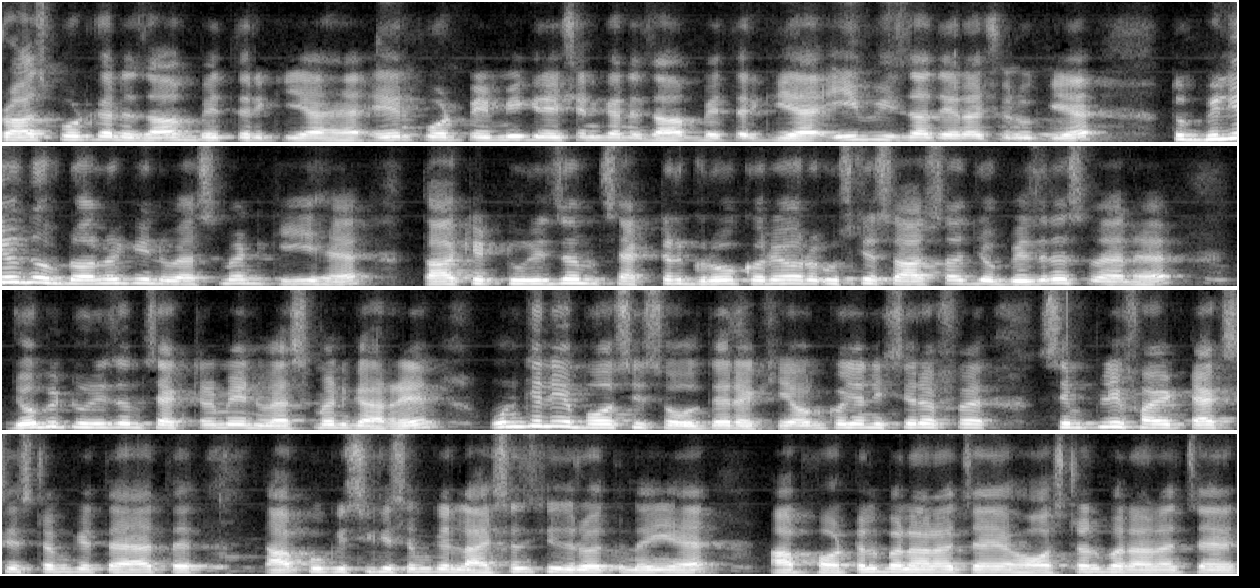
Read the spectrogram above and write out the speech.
ट्रांसपोर्ट का निज़ाम बेहतर किया है, एयरपोर्ट पे इमिग्रेशन का निज़ाम बेहतर किया है ई वीज़ा देना शुरू किया है। तो बिलियन ऑफ़ डॉलर की इन्वेस्टमेंट की है ताकि टूरिज़्म सेक्टर ग्रो करे और उसके साथ साथ जो बिजनेसमैन है, जो भी टूरिज़्म सेक्टर में इन्वेस्टमेंट कर रहे हैं, उनके लिए बहुत सी सहूलतें रखी है। उनको यानी सिर्फ़ सिंप्लीफाइड टैक्स सिस्टम के तहत आपको किसी किस्म के लाइसेंस की ज़रूरत नहीं है। आप होटल बनाना चाहें, हॉस्टल बनाना चाहें,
